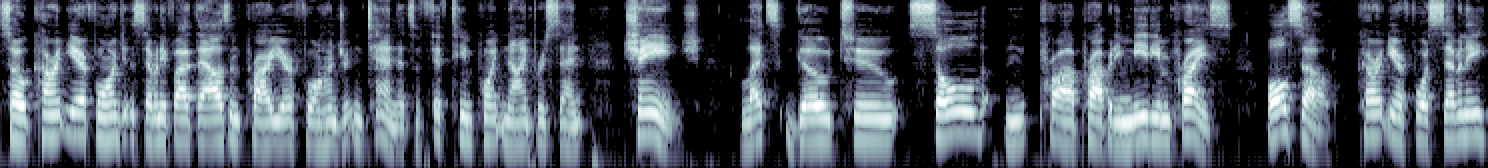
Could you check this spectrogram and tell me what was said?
so current year 475,000, prior year 410. That's a 15.9% change. Let's go to sold property median price. Also, current year 470,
